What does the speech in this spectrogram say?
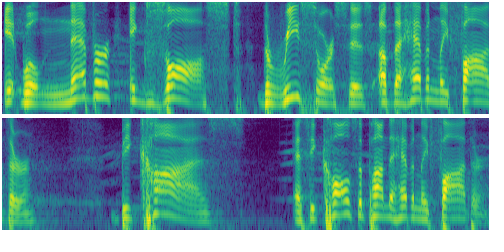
it will never exhaust the resources of the heavenly Father because as he calls upon the heavenly Father,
